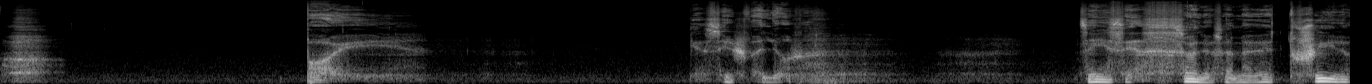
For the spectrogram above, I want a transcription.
Boy! Qu'est-ce que je fais là? Tu sais, c'est ça, là, ça m'avait touché, là.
